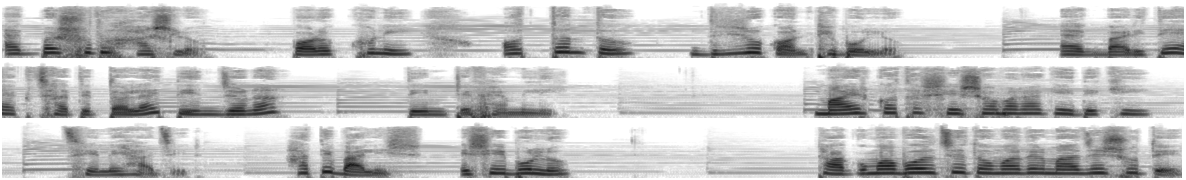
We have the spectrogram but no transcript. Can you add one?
একবার শুধু হাসল। পরক্ষণেই অত্যন্ত দৃঢ় কণ্ঠে বলল, এক বাড়িতে, এক ছাদের তলায় তিনজনার তিনটে ফ্যামিলি মায়ের কথা শেষ হবার আগেই দেখি ছেলে হাজির। হাতে বালিশ। এসেই বলল, ঠাকুমা বলছে তোমাদের মাঝে শুতে।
